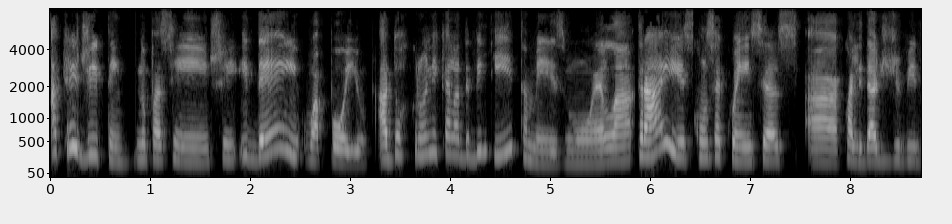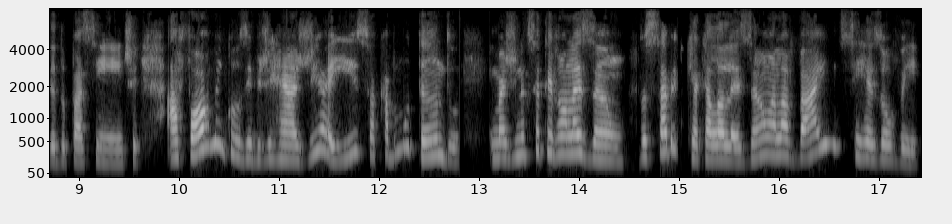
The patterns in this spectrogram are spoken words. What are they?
acreditem no paciente e deem o apoio. A dor crônica ela debilita mesmo, ela traz consequências à qualidade de vida do paciente. A forma, inclusive, de reagir a isso acaba mudando. Imagina que você teve uma lesão. Você sabe que aquela lesão ela vai se resolver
